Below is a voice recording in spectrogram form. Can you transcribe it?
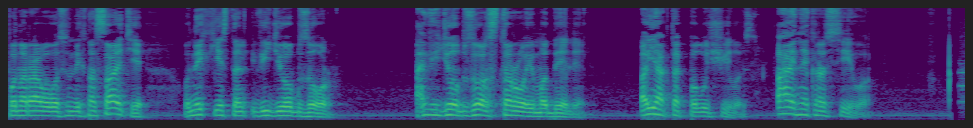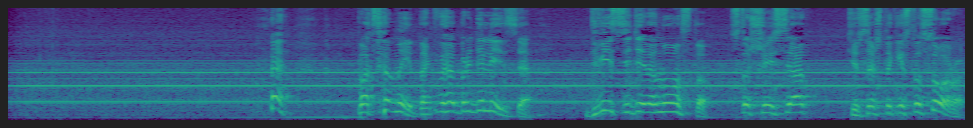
понравилось у них на сайті, у них є там відеообзор. А відеообзор старої моделі. А як так вийшло? Ай, некрасиво. Хе, пацани, так ви определіться. 290, 160 чи все ж таки 140?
